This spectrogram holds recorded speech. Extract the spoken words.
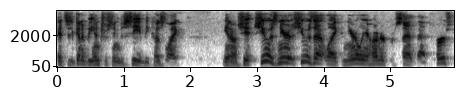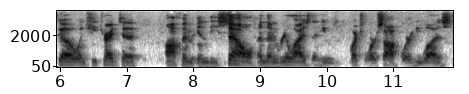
it's going to be interesting to see because, like, you know, she she was near she was at like nearly hundred percent that first go when she tried to off him in the cell and then realized that he was much worse off where he was.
